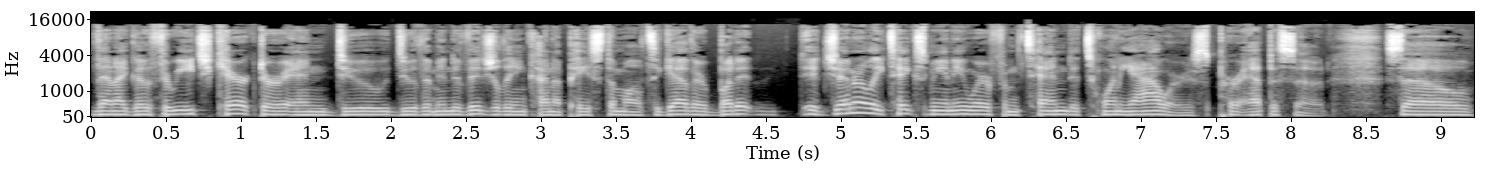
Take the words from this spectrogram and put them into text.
then I go through each character and do do them individually and kind of paste them all together. But it it generally takes me anywhere from ten to twenty hours per episode. So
